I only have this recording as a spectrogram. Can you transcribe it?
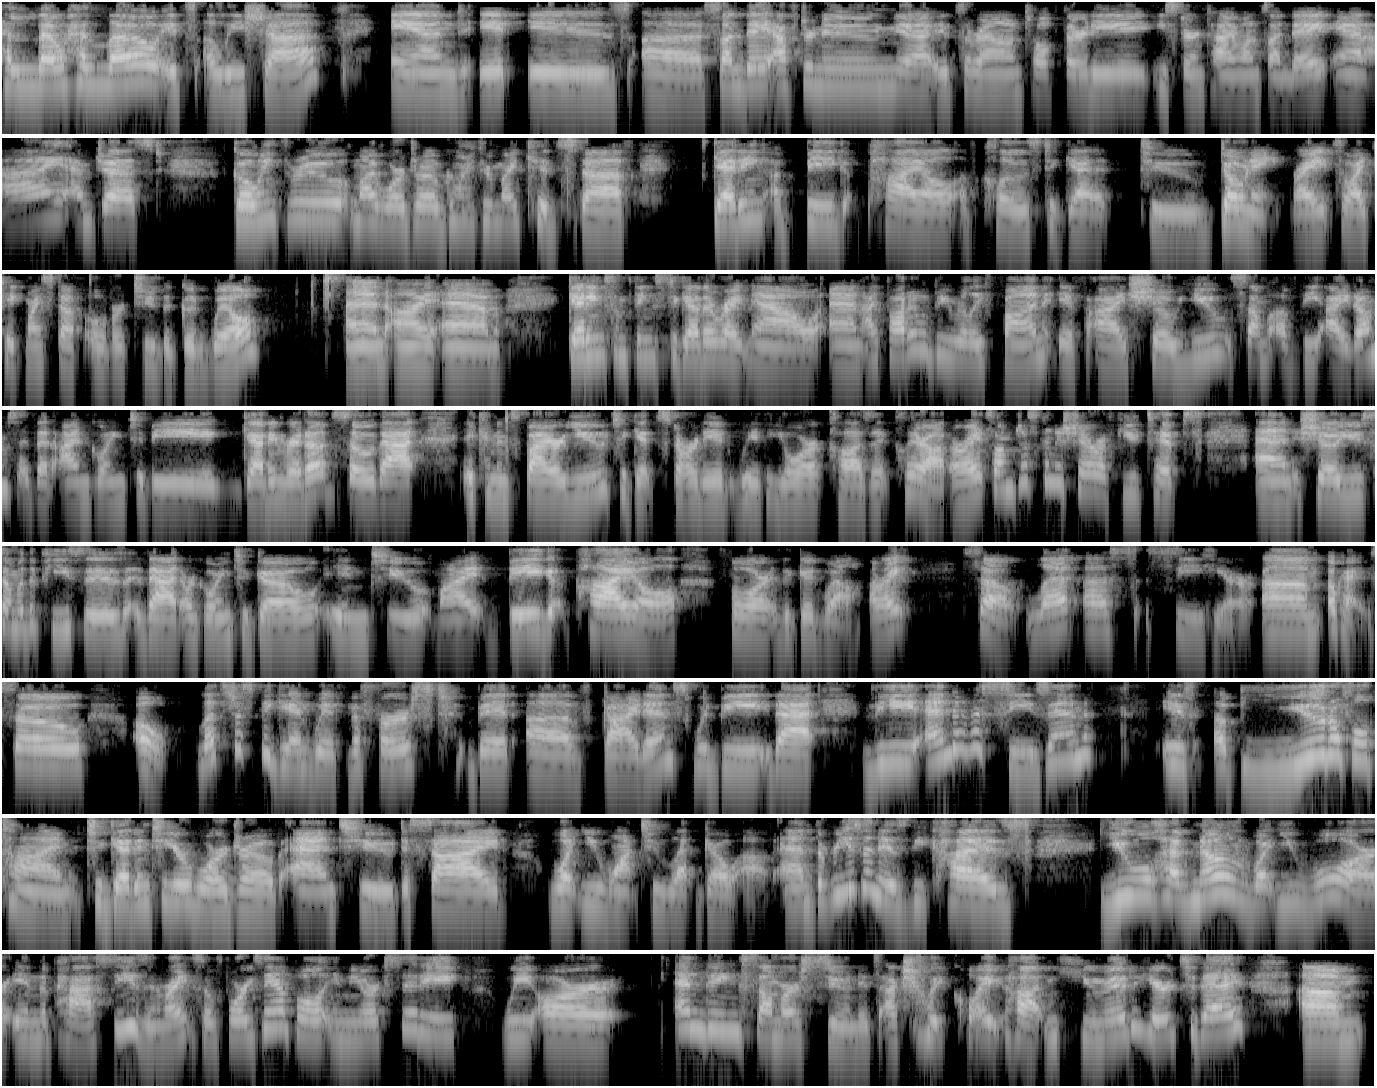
Hello, hello. It's Elysha, and it is uh, Sunday afternoon. Yeah, it's around twelve thirty Eastern time on Sunday, and I am just going through my wardrobe, going through my kids' stuff, getting a big pile of clothes to get to donate. Right, so I take my stuff over to the Goodwill, and I am getting some things together right now. And I thought it would be really fun if I show you some of the items that I'm going to be getting rid of so that it can inspire you to get started with your closet clear out. All right. So I'm just going to share a few tips and show you some of the pieces that are going to go into my big pile for the Goodwill. All right. So let us see here. Um, okay, so oh, let's just begin with the first bit of guidance would be that the end of a season is a beautiful time to get into your wardrobe and to decide what you want to let go of. And the reason is because you will have known what you wore in the past season, right? So, for example, in New York City, we are ending summer soon. It's actually quite hot and humid here today. Um,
